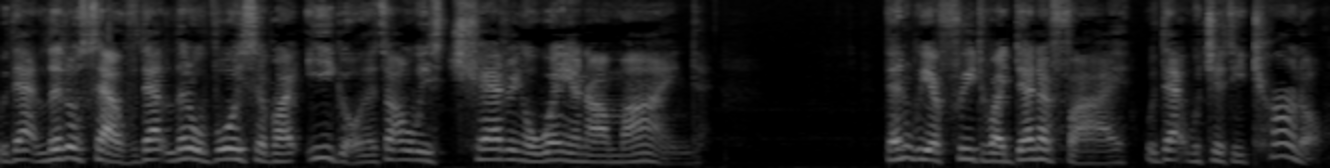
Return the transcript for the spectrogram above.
with that little self, with that little voice of our ego that's always chattering away in our mind, then we are free to identify with that which is eternal.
